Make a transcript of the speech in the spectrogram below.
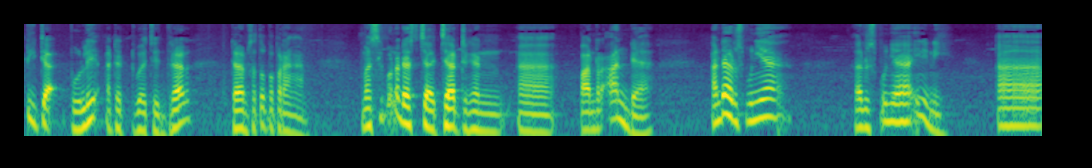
tidak boleh ada dua jenderal dalam satu peperangan. meskipun ada sejajar dengan uh, partner Anda, Anda harus punya harus punya ini nih uh,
